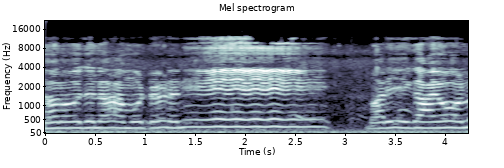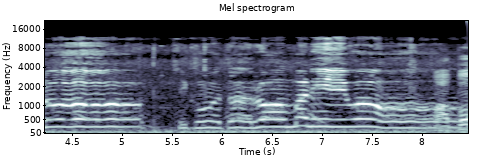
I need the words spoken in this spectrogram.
ધરોજના મોટણની મારી ગાયોનો સિકોતરો મનીવો. બાપો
